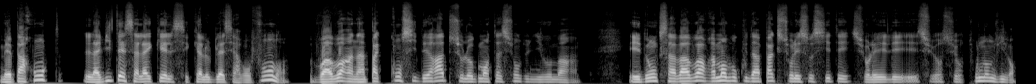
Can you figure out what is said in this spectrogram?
Mais par contre, la vitesse à laquelle ces calottes glaciaires vont fondre va avoir un impact considérable sur l'augmentation du niveau marin. Et donc ça va avoir vraiment beaucoup d'impact sur les sociétés, sur, tout le monde vivant.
